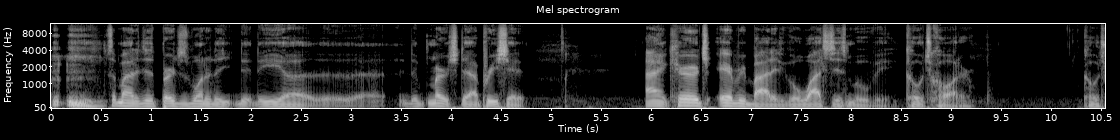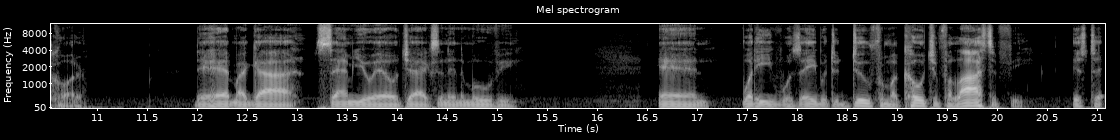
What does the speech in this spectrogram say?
somebody just purchased one of the the the, uh, the merch there. I appreciate it. I encourage everybody to go watch this movie, Coach Carter. Coach Carter. They had my guy Samuel L. Jackson in the movie, and what he was able to do from a coaching philosophy is to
